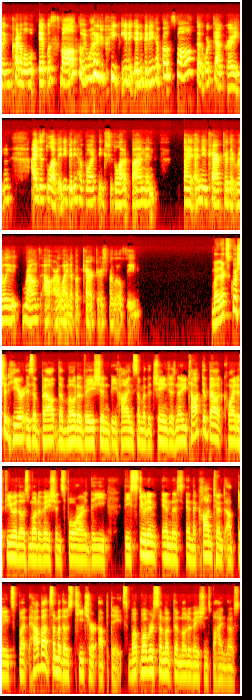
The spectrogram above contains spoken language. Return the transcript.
incredible. It was small, so we wanted to keep itty, itty bitty hippo small, so it worked out great. And I just love itty bitty hippo. I think she's a lot of fun and a, a new character that really rounds out our lineup of characters for Little Seed. My next question here is about the motivation behind some of the changes. Now, you talked about quite a few of those motivations for the the student in this in the content updates but how about some of those teacher updates? What what were some of the motivations behind those?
